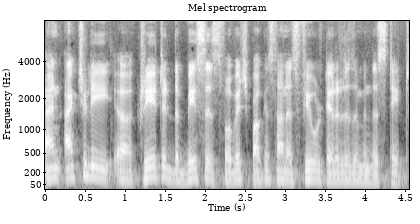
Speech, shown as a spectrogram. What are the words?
and actually uh, created the basis for which Pakistan has fueled terrorism in the state.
